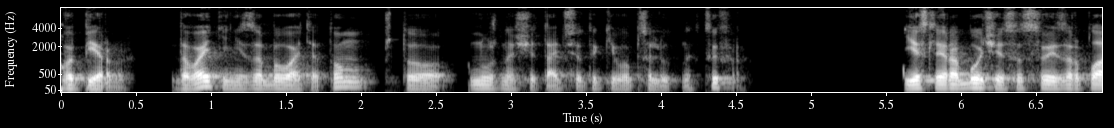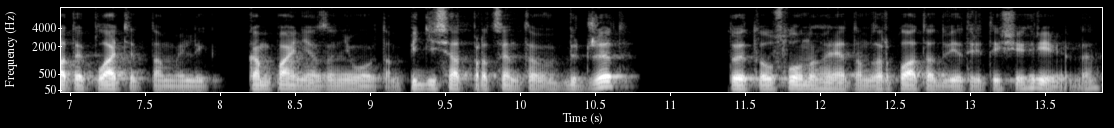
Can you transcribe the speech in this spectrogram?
Во-первых, давайте не забывать о том, что нужно считать все-таки в абсолютных цифрах. Если рабочий со своей зарплаты платит там, или компания за него там, 50% в бюджет, то это, условно говоря, там зарплата 2-3 тысячи гривен. Да?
